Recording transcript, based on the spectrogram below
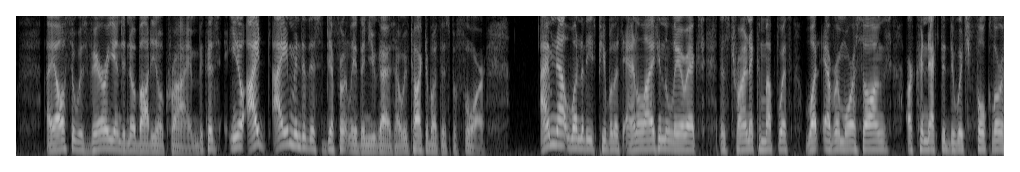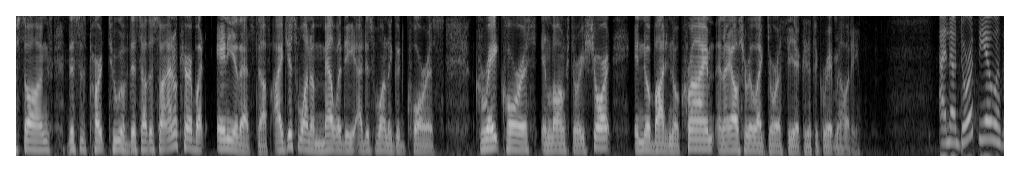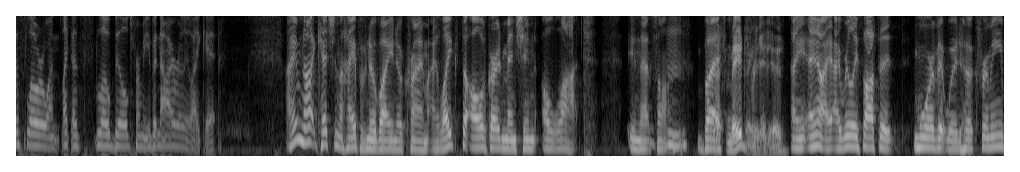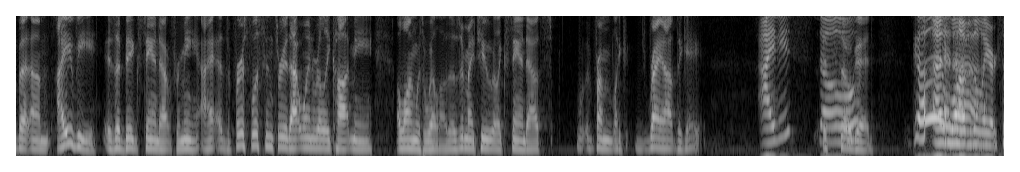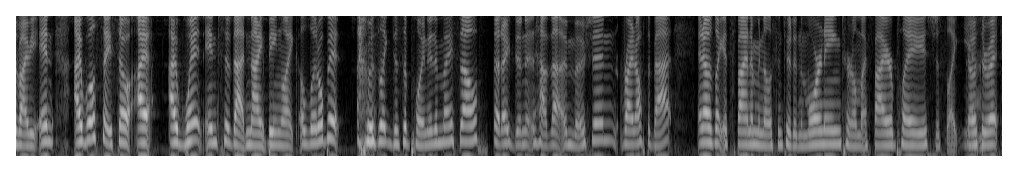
I also was very into No Body No Crime because you know I I'm into this differently than you guys are. We've talked about this before. I'm not one of these people that's analyzing the lyrics, that's trying to come up with whatever more songs are connected to which folklore songs. This is part two of this other song. I don't care about any of that stuff. I just want a melody. I just want a good chorus. Great chorus in Long Story Short, in No Body No Crime. And I also really like Dorothea because it's a great melody. I know Dorothea was a slower one, like a slow build for me, but now I really like it. I am not catching the hype of Nobody No Crime. I like the Olive Garden mention a lot in that song, but That's made for you, dude. I, I know I, I really thought that more of it would hook for me, but um, Ivy is a big standout for me. I the first listen through that one really caught me, along with Willow. Those are my two like standouts from like right out the gate. Ivy's so it's so good. Good. I love the lyrics of Ivy, and I will say, so I I went into that night being like a little bit. I was like disappointed in myself that I didn't have that emotion right off the bat. And I was like, it's fine. I'm going to listen to it in the morning, turn on my fireplace, just like Yeah. go through it.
